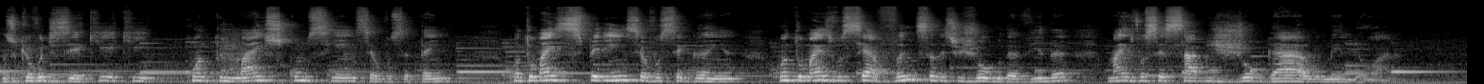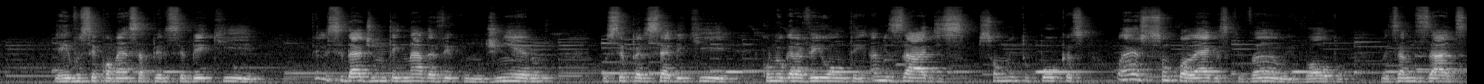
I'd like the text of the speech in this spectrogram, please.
Mas o que eu vou dizer aqui é que quanto mais consciência você tem, quanto mais experiência você ganha, quanto mais você avança nesse jogo da vida, mais você sabe jogá-lo melhor. E aí você começa a perceber que felicidade não tem nada a ver com dinheiro, você percebe que como eu gravei ontem, amizades são muito poucas. O resto são colegas que vão e voltam, mas amizades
